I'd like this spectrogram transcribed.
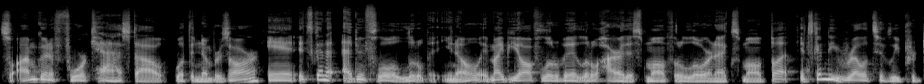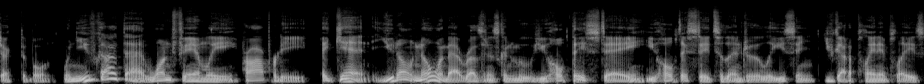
So I'm going to forecast out what the numbers are, and it's going to ebb and flow a little bit. You know, it might be off a little bit, a little higher this month, a little lower next month, but it's going to be relatively predictable. When you've got that one family property, again, you don't know when that resident's going to move. You hope they stay. You hope they stay till the end of the lease and you've got a plan in place.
